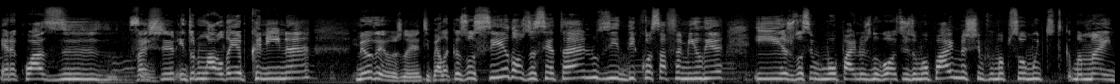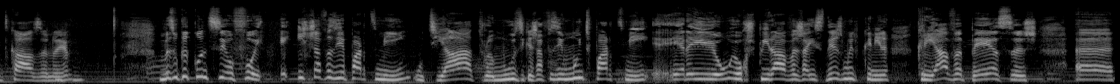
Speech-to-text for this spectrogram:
era quase. Vai ser. Então numa aldeia pequenina. Meu Deus, não é? Tipo, ela casou cedo, aos 17 anos, e dedicou-se à família e ajudou sempre o meu pai nos negócios do meu pai, mas sempre foi uma pessoa muito. uma mãe de casa, não é? Mas o que aconteceu foi, isto já fazia parte de mim, o teatro, a música já fazia muito parte de mim, era eu, eu respirava já isso desde muito pequenina, criava peças, ah,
